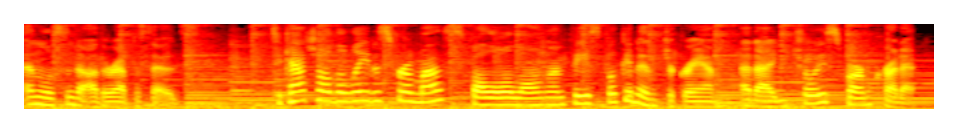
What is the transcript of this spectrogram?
and listen to other episodes. To catch all the latest from us, follow along on Facebook and Instagram at AgChoice Farm Credit.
